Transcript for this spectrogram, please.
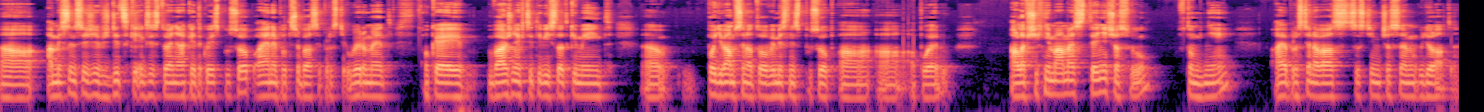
A, myslím si, že vždycky existuje nějaký takový způsob a je nepotřeba si prostě uvědomit, OK, vážně chci ty výsledky mít, podívám se na to, vymyslím způsob a, a, a pojedu ale všichni máme stejně času v tom dni a je prostě na vás, co s tím časem uděláte.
